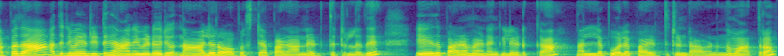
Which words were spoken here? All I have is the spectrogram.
അപ്പോൾ ദാ അതിന് വേണ്ടിയിട്ട് ഞാനിവിടെ ഒരു നാല് റോബസ്റ്റ പഴമാണ് എടുത്തിട്ടുള്ളത്. ഏത് പഴം വേണമെങ്കിലും എടുക്കാം. നല്ല പോലെ പഴുത്തിട്ടുണ്ടാവണമെന്ന് മാത്രം.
